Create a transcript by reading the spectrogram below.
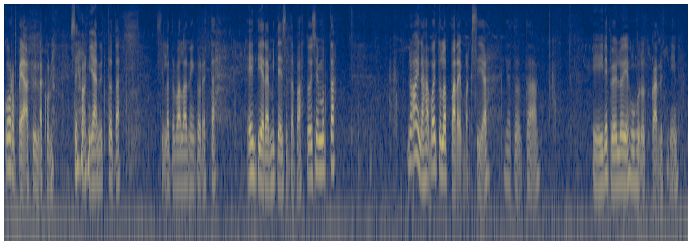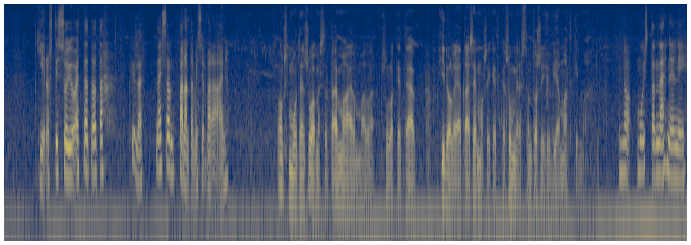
korpeaa kyllä, kun se on jäänyt tota, sillä tavalla, niin kuin, että en tiedä miten se tapahtuisi, mutta no ainahan voi tulla paremmaksi ja, ja tota, ei ne pöllöjen huhulutkaan nyt niin hienosti suju, että tota, kyllä näissä on parantamisen varaa aina. Onko muuten Suomessa tai maailmalla sulla ketään idoleja tai semmoisia, ketkä sun mielestä on tosi hyviä matkimaan? No muistan nähneeni,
